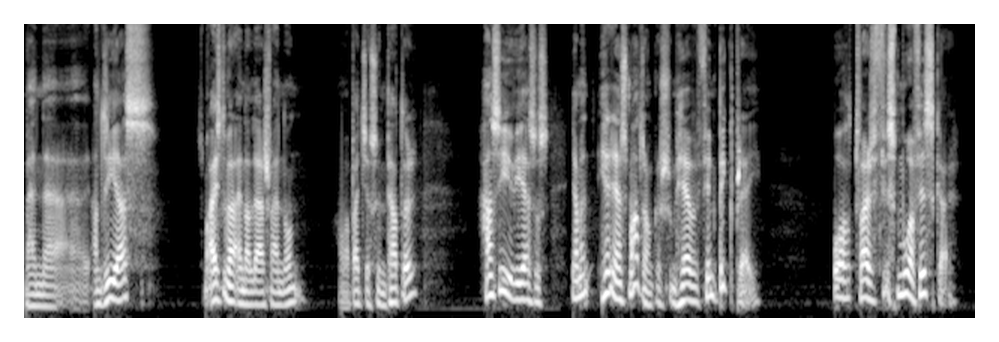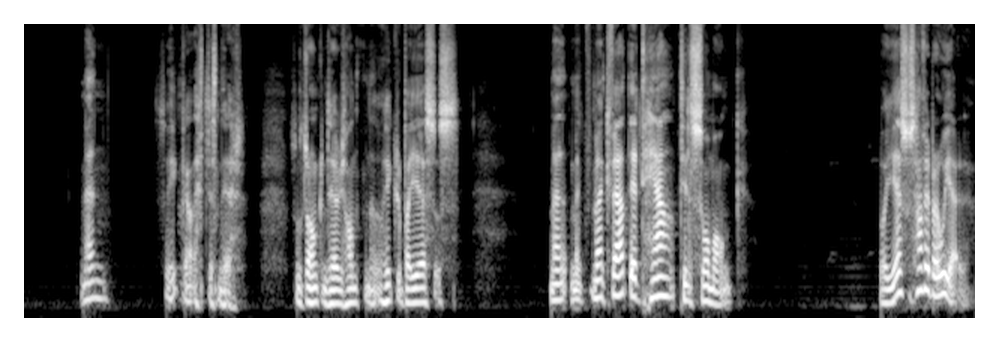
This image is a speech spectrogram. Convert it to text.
Men uh, Andreas, som eisen var en av lærersvennen, han var bare som Peter, han sier vi Jesus, ja, men her er en smadronker som hever fem byggbrei, og tvær små fiskar. Men så gikk han etter ned, som dronken hever i hånden, og hikker på Jesus. Men, men, men hva er det til så mange? Og Jesus han vil bare gjøre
